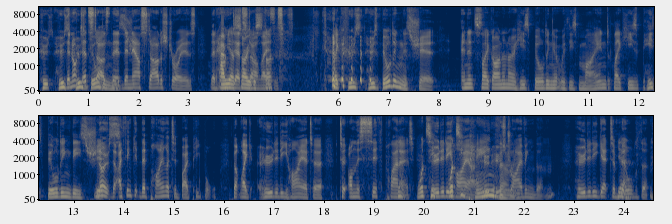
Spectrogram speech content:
Who's who's they're not who's Death Stars. They're they're now Star Destroyers that oh, have yeah, Death sorry, Star the Star- lasers. like who's who's building this shit and it's like i don't know he's building it with his mind like he's he's building these ships No, th- I think they're piloted by people. But like, who did he hire to to on this Sith planet? what's he- who did he what's he hire? Who- who's them? driving them? Who did he get to Yeah. build them?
